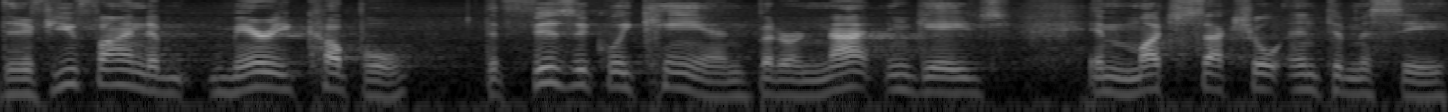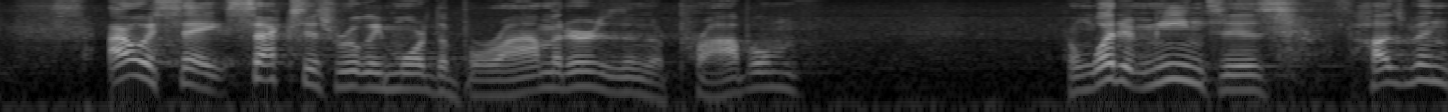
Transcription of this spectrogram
that if you find a married couple that physically can but are not engaged in much sexual intimacy, I always say sex is really more the barometer than the problem. And what it means is, husband,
